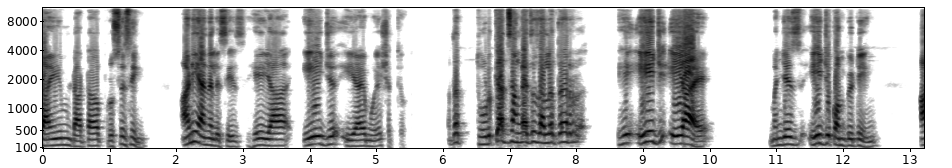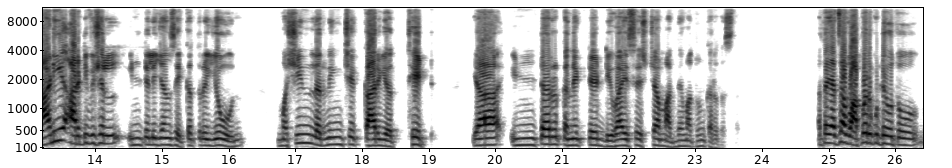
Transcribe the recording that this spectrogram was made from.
टाइम डाटा प्रोसेसिंग आणि ॲनालिसिस हे या एज ए आयमुळे शक्य होतं. आता थोडक्यात सांगायचं झालं तर हे एज ए आय म्हणजेच एज कॉम्प्युटिंग आणि आर्टिफिशियल इंटेलिजन्स एकत्र येऊन मशीन लर्निंगचे कार्य थेट या इंटरकनेक्टेड डिव्हायसेसच्या माध्यमातून करत असतात. आता याचा वापर कुठे होतो?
